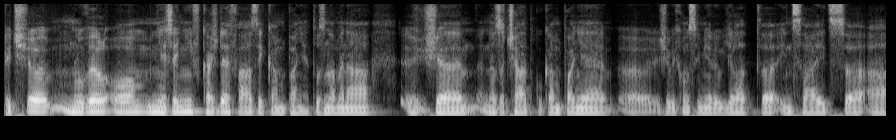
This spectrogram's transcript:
Rich eh, mluvil o měření v každé fázi kampaně. To znamená, že na začátku kampaně, eh, že bychom si měli udělat eh, insights a,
